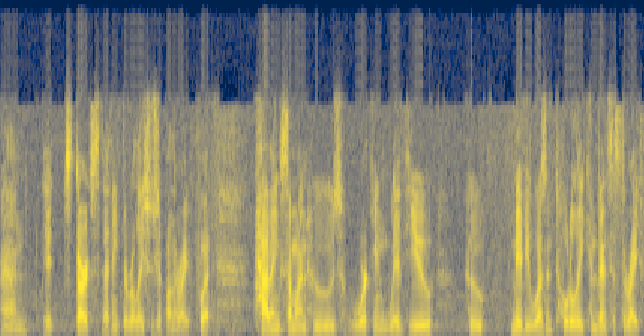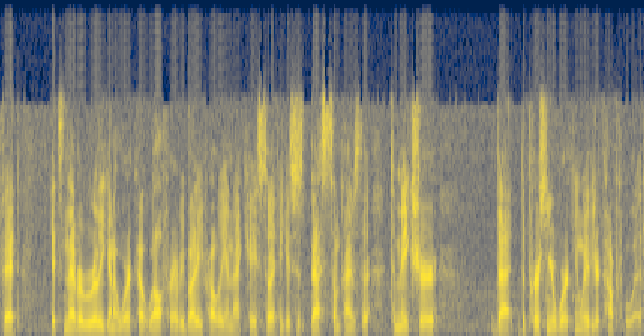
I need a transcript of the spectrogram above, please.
And it starts, I think, the relationship on the right foot having someone who's working with you who maybe wasn't totally convinced it's the right fit, it's never really going to work out well for everybody probably in that case. So I think it's just best sometimes to, to make sure that the person you're working with, you're comfortable with.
